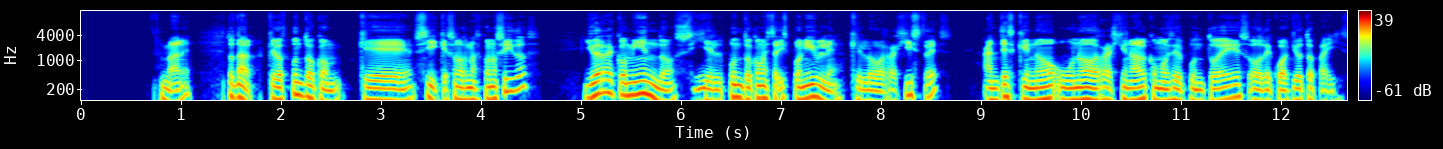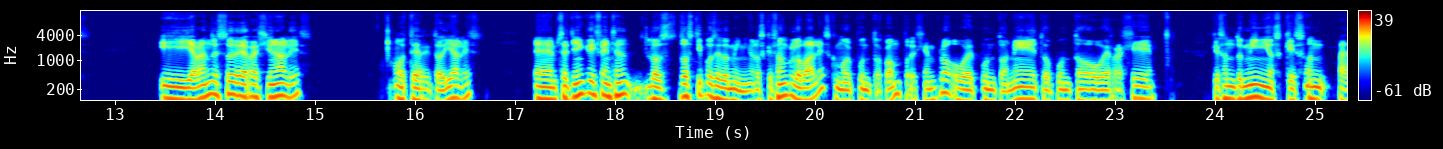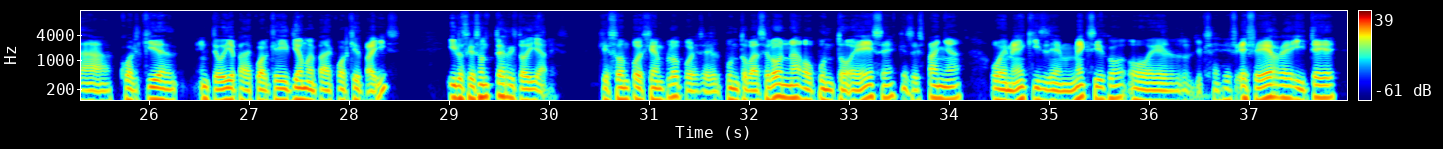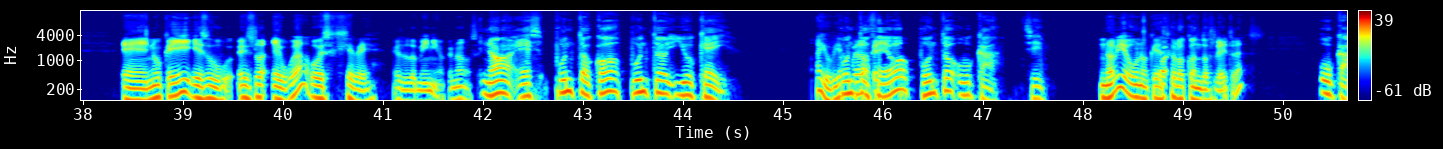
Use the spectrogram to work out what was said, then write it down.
¿Vale? Total, que los .com, que sí, que son los más conocidos, yo recomiendo, si el .com está disponible, que lo registres, antes que no uno regional como es el .es o de cualquier otro país. Y hablando esto de regionales o territoriales, eh, se tienen que diferenciar los dos tipos de dominio, los que son globales, como el .com, por ejemplo, o el .net o .org, que son dominios que son para cualquier, en teoría, para cualquier idioma para cualquier país, y los que son territoriales, que son, por ejemplo, pues el .barcelona o .es, que es de España, o MX de México, o el yo qué sé, FR, IT. En UK es, es la EUA o es GB el dominio, que no lo sé. No, es .co.uk. Ay, que- .co.uk. Sí, ¿No había uno que es Por- solo con dos letras? UK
